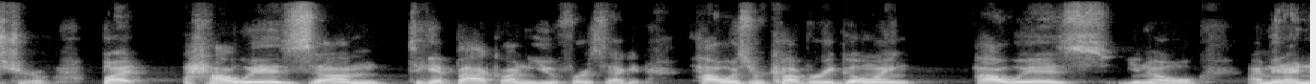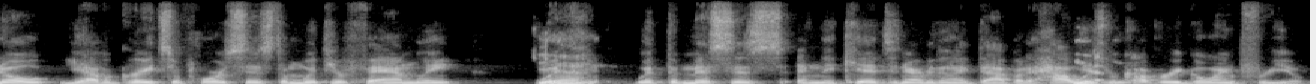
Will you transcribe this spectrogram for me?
true. But how is um to get back on you for a second? How is recovery going? How is, you know, I mean, I know you have a great support system with your family, with Yeah. with the missus and the kids and everything like that, but how is Yeah. recovery going for you?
